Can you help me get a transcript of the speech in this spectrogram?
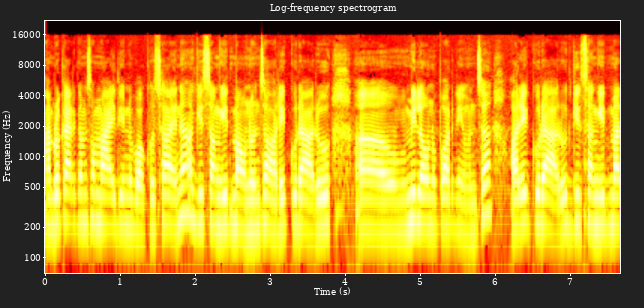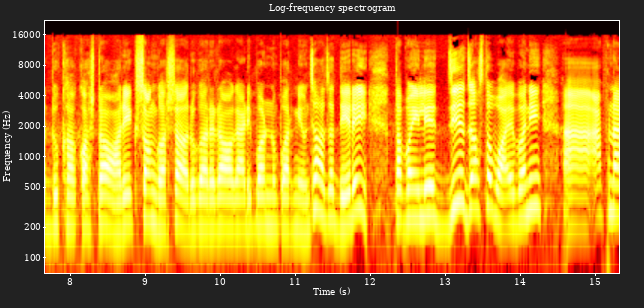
हाम्रो कार्यक्रमसम्म आइदिनु भएको छ होइन? गीत सङ्गीतमा हुनुहुन्छ हरेक कुराहरू मिलाउनु पर्ने हुन्छ। हरेक कुराहरू गीत सङ्गीतमा दुःख कष्ट हरेक सङ्घर्षहरू गरेर अगाडि बढ्नु पर्ने हुन्छ। अझ धेरै तपाईँले जे जस्तो भए पनि आफ्ना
